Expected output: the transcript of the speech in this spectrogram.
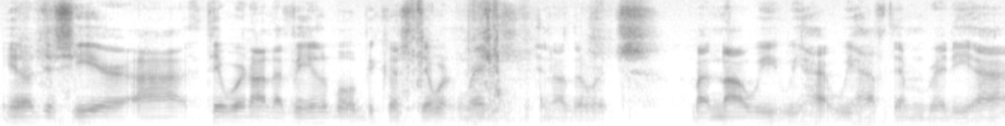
you know, this year uh, they were not available because they weren't ready. In other words. But now we, we, have, we have them ready, uh,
